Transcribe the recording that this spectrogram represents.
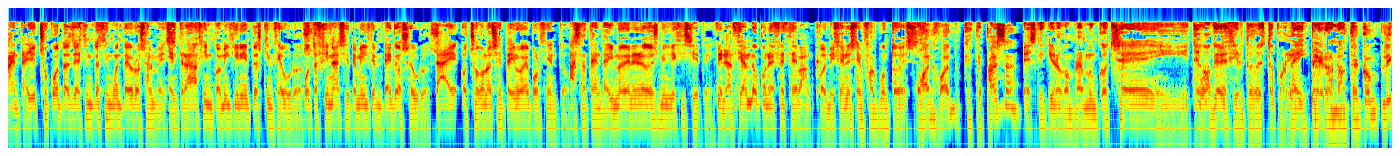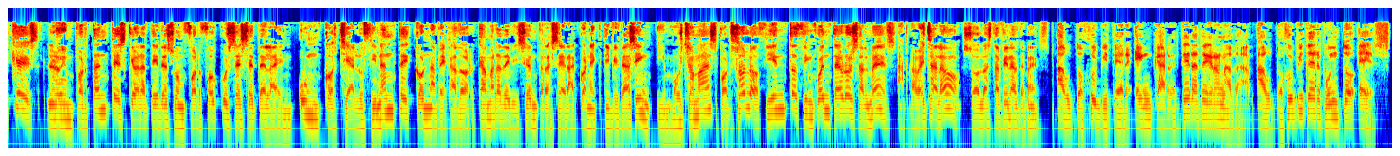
48 cuotas de 150 euros al mes. Entrada 5.515 euros. Cuota final 7.032 euros. TAE 8,89%. Hasta 31 de enero de 2017. Financiando con FC Bank. Condiciones en Ford.es. Juan, Juan, ¿qué te pasa? Es que quiero comprarme un coche y tengo que decir todo esto por ley. Pero no te compliques. Lo importante es que ahora tienes un Ford Focus ST-Line. Un coche alucinante con navegador, cámara de visión trasera, conectividad SIM y mucho más por solo 150 euros al mes. Aprovechalo. Solo hasta final de mes. Auto Júpiter en carretera de Granada. Autojúpiter.es.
